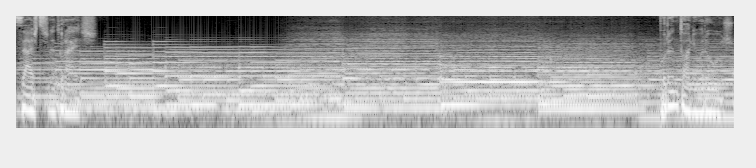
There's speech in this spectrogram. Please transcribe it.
Desastres naturais. Por António Araújo.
